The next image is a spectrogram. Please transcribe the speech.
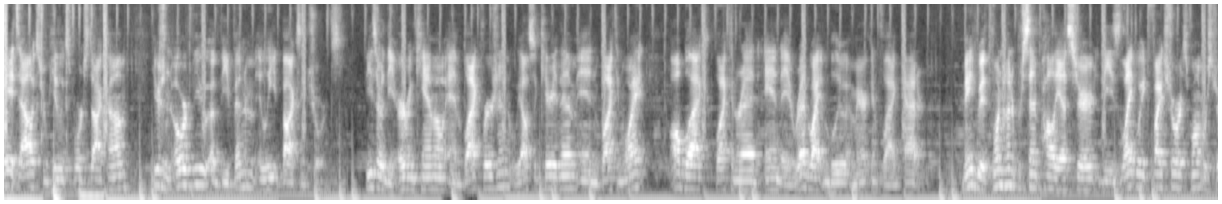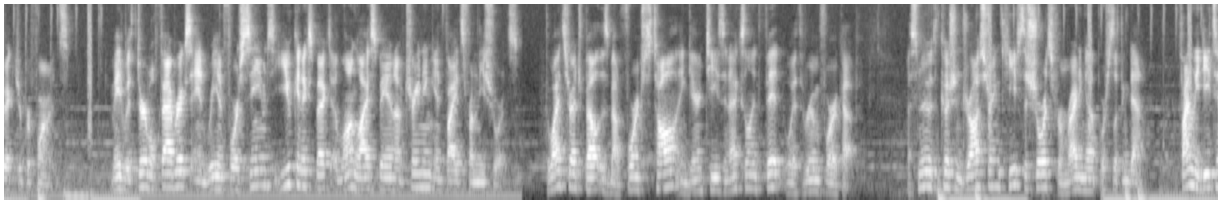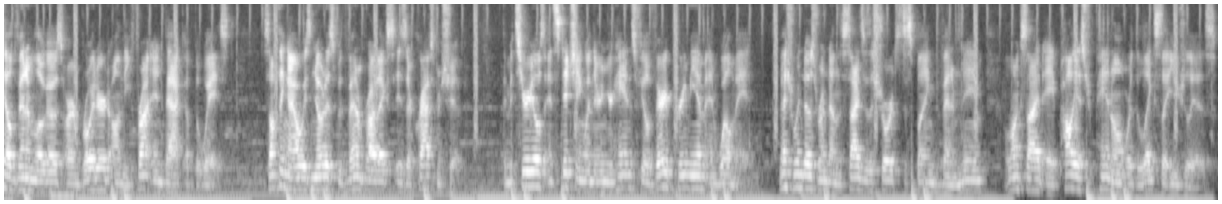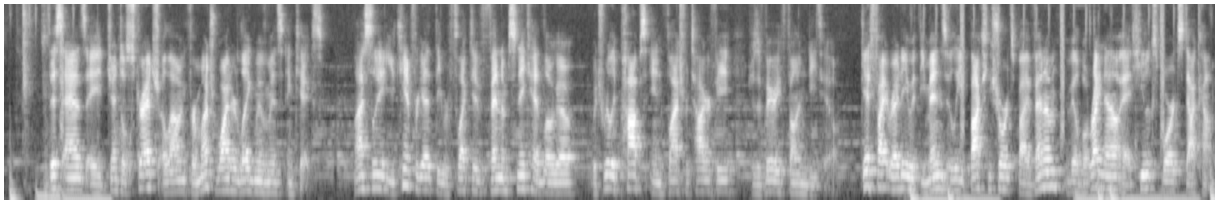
Hey, it's Alex from HelixxSports.com. Here's an overview of the Venum Elite boxing shorts. These are the urban camo and black version. We also carry them in black and white, all black, black and red, and a red, white, and blue American flag pattern. Made with 100% polyester, these lightweight fight shorts won't restrict your performance. Made with durable fabrics and reinforced seams, you can expect a long lifespan of training and fights from these shorts. The wide stretch belt is about 4 inches tall and guarantees an excellent fit with room for a cup. A smooth cushioned drawstring keeps the shorts from riding up or slipping down. Finely detailed Venum logos are embroidered on the front and back of the waist. Something I always notice with Venum products is their craftsmanship. The materials and stitching when they're in your hands feel very premium and well made. Mesh windows run down the sides of the shorts displaying the Venum name, alongside a polyester panel where the leg slit usually is. This adds a gentle stretch, allowing for much wider leg movements and kicks. Lastly, you can't forget the reflective Venum snakehead logo, which really pops in flash photography, which is a very fun detail. Get fight ready with the Men's Elite Boxing Shorts by Venum, available right now at helixxsports.com.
